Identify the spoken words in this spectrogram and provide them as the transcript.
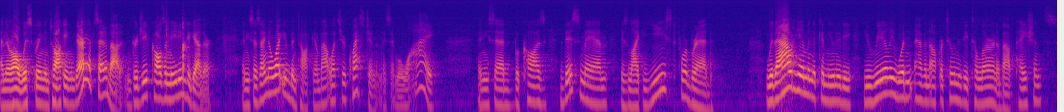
And they're all whispering and talking, very upset about it. And Gurdjieff calls a meeting together. And he says, I know what you've been talking about. What's your question? And they say, Well, why? And he said, Because this man is like yeast for bread. Without him in the community, you really wouldn't have an opportunity to learn about patience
